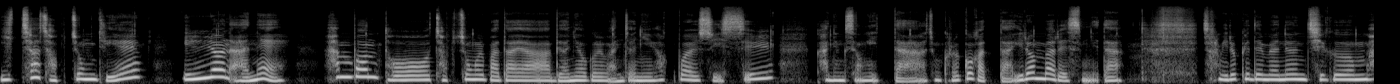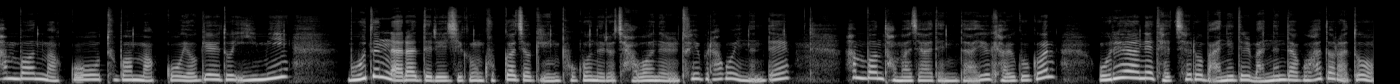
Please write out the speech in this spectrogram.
2차 접종 뒤에 1년 안에 한 번 더 접종을 받아야 면역을 완전히 확보할 수 있을 가능성이 있다. 좀 그럴 것 같다. 이런 말을 했습니다. 참 이렇게 되면은 지금 한 번 맞고 두 번 맞고 여기에도 이미 모든 나라들이 지금 국가적인 보건의료 자원을 투입을 하고 있는데 한 번 더 맞아야 된다. 이거 결국은 올해 안에 대체로 많이들 맞는다고 하더라도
